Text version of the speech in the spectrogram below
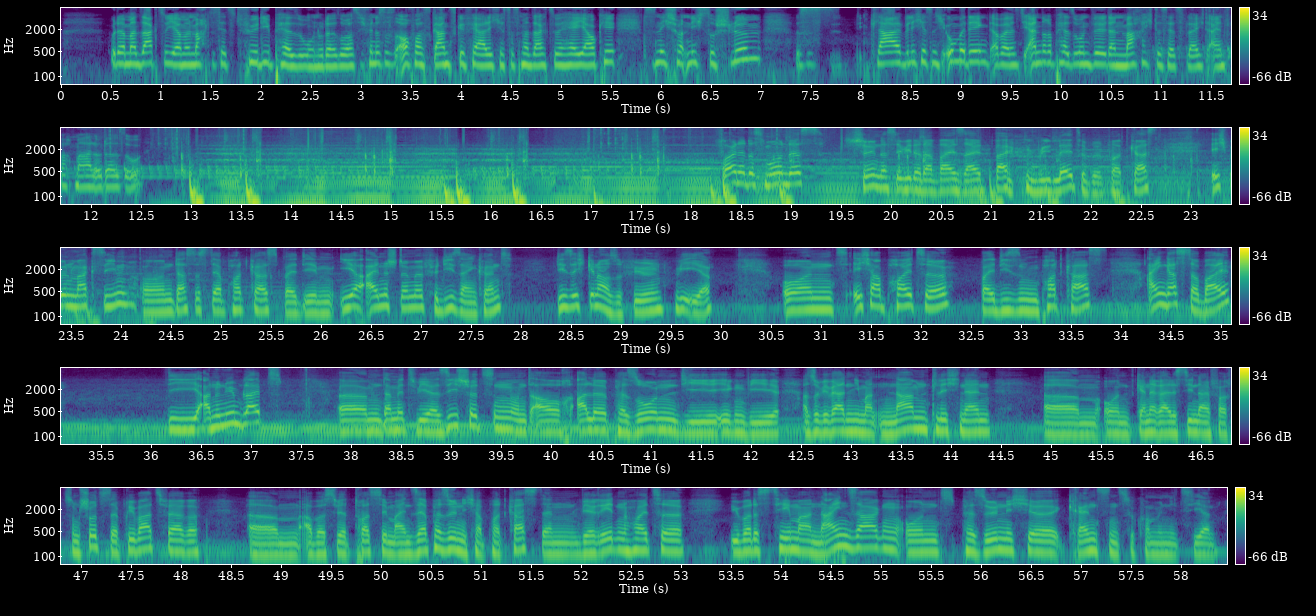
oder man sagt so, ja, man macht es jetzt für die Person oder sowas. Ich finde, das ist auch was ganz Gefährliches, dass man sagt so, hey, ja, okay, das ist nicht schon nicht so schlimm. Das ist klar, will ich jetzt nicht unbedingt, aber wenn es die andere Person will, dann mache ich das jetzt vielleicht einfach mal oder so. Freunde des Mondes, schön, dass ihr wieder dabei seid beim Relatable Podcast. Ich bin Maxim und das ist der Podcast, bei dem ihr eine Stimme für die sein könnt, die sich genauso fühlen wie ihr. Und ich habe heute bei diesem Podcast einen Gast dabei, die anonym bleibt, ähm, damit wir sie schützen und auch alle Personen, die irgendwie, also wir werden niemanden namentlich nennen ähm, und generell es dient einfach zum Schutz der Privatsphäre. Ähm, aber es wird trotzdem ein sehr persönlicher Podcast, denn wir reden heute über das Thema Nein sagen und persönliche Grenzen zu kommunizieren.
